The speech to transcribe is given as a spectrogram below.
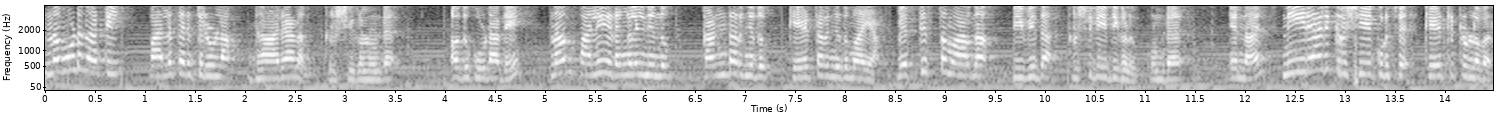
നമ്മുടെ നാട്ടിൽ പലതരത്തിലുള്ള ധാരാളം കൃഷികളുണ്ട്. അതുകൂടാതെ നാം പലയിടങ്ങളിൽ നിന്നും കണ്ടറിഞ്ഞതും കേട്ടറിഞ്ഞതുമായ വ്യത്യസ്തമാർന്ന വിവിധ കൃഷിരീതികളും ഉണ്ട്. എന്നാൽ നീരാളി കൃഷിയെക്കുറിച്ച് കേട്ടിട്ടുള്ളവർ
